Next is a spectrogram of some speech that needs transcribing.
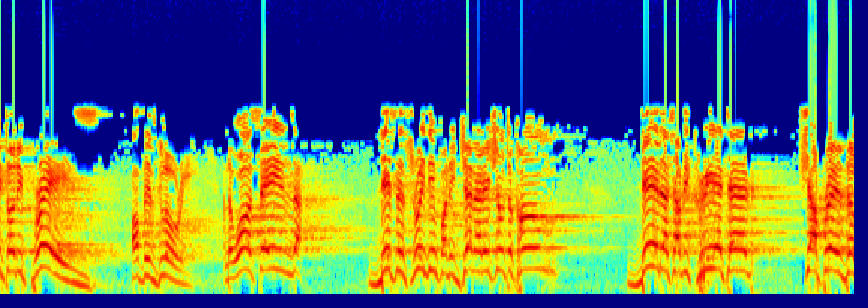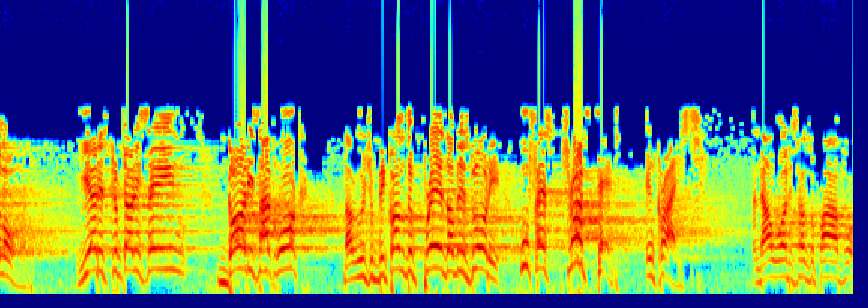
to the praise of His glory. And the word says, This is written for the generation to come. They that shall be created shall praise the Lord. Here the scripture is saying, God is at work that we should become the praise of His glory, who first trusted in Christ. And that word is also powerful.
